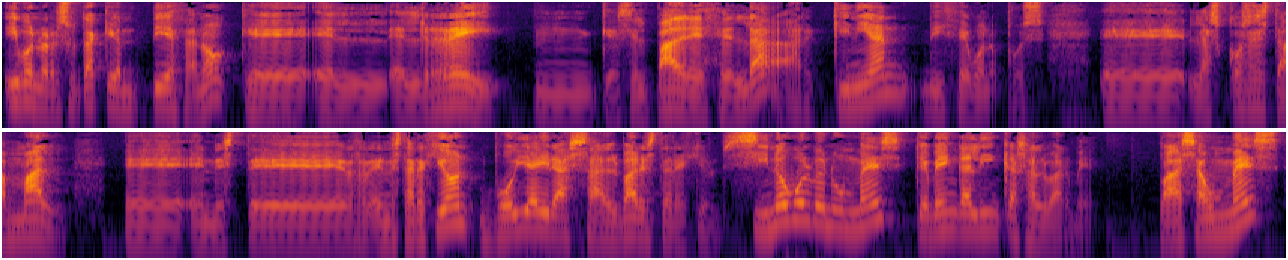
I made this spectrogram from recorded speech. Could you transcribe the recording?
y bueno, resulta que empieza, ¿no? Que el, rey mm, que es el padre de Zelda, Arkinian, dice, bueno, pues eh, las cosas están mal eh, en, este, en esta región, voy a ir a salvar esta región. Si no vuelvo en un mes, que venga Link a salvarme. Pasa un mes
